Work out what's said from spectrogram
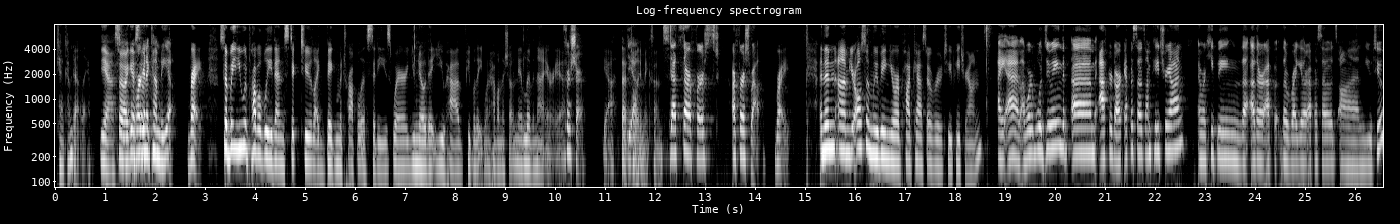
can't come to LA. yeah. So I guess We're so- going to come to you. Right. So, but you would probably then stick to like big metropolis cities where you know that you have people that you want to have on the show and they live in that area. For sure. yeah, that Yeah. totally makes sense. That's our first our first route. right. And then um, you're also moving your podcast over to Patreon. I am. We're, we're doing the um, after dark episodes on Patreon, and we're keeping the other ep- the regular episodes on YouTube.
